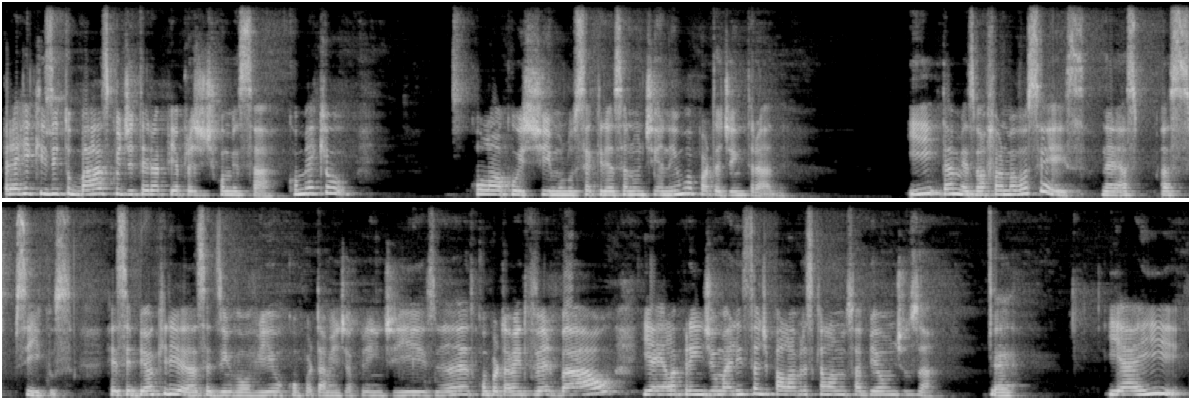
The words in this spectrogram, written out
pré-requisito básico de terapia para a gente começar. Como é que eu coloco o estímulo se a criança não tinha nenhuma porta de entrada? E da mesma forma vocês, né, as, as psicos, recebiam a criança, desenvolviam o comportamento de aprendiz, né, comportamento verbal, e aí ela aprendia uma lista de palavras que ela não sabia onde usar. É. E aí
